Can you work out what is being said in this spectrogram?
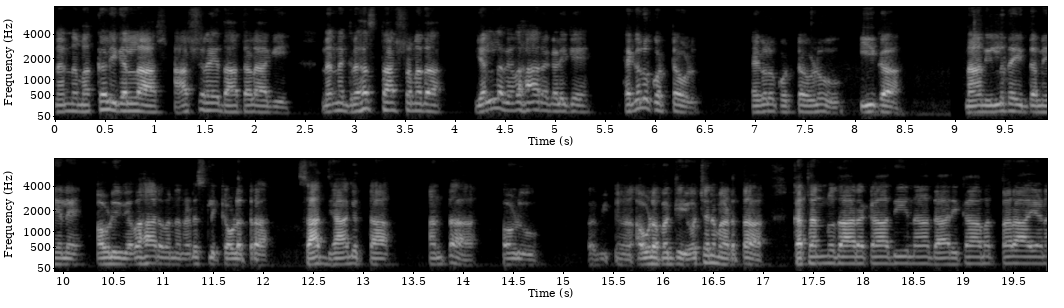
ನನ್ನ ಮಕ್ಕಳಿಗೆಲ್ಲ ಆಶ್ರಯದಾತಳಾಗಿ, ನನ್ನ ಗೃಹಸ್ಥಾಶ್ರಮದ ಎಲ್ಲ ವ್ಯವಹಾರಗಳಿಗೆ ಹೆಗಲು ಕೊಟ್ಟವಳು. ಹೆಗಲು ಕೊಟ್ಟವಳು ಈಗ ನಾನು ಇಲ್ಲದೆ ಇದ್ದ ಮೇಲೆ ಅವಳು ಈ ವ್ಯವಹಾರವನ್ನ ನಡೆಸ್ಲಿಕ್ಕೆ ಅವಳ ಹತ್ರ ಸಾಧ್ಯ ಆಗುತ್ತಾ ಅಂತ ಅವಳು, ಅವಳ ಬಗ್ಗೆ ಯೋಚನೆ ಮಾಡ್ತಾ ಕಥನ್ನುದಾರಕಾದೀನ ದಾರಿಕಾ ಮತ್ಪರಾಯಣ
